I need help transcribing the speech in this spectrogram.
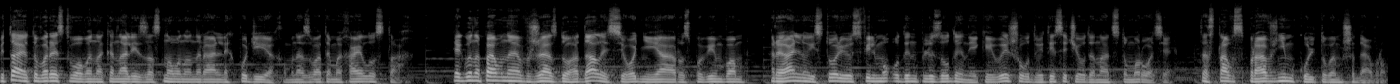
Вітаю товариство! Ви на каналі Засновано на реальних подіях. Мене звати Михайло Стах. Як ви напевне вже здогадались, сьогодні я розповім вам реальну історію з фільму «1 плюс 1», який вийшов у 2011 році та став справжнім культовим шедевром.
